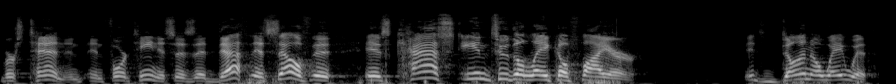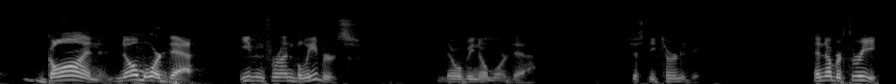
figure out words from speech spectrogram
verse 10 and, and 14. It says that death itself is, is cast into the lake of fire. It's done away with. Gone. No more death. Even for unbelievers, there will be no more death. Just eternity. And number three,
